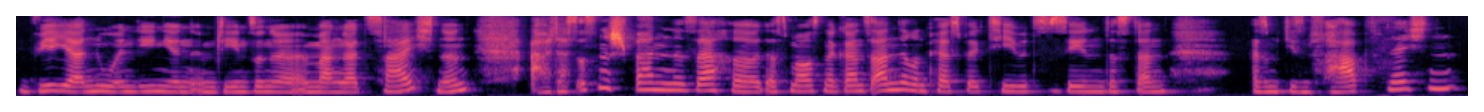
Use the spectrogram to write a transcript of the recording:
wir ja nur in Linien in dem Sinne im Manga zeichnen. Aber das ist eine spannende Sache, das mal aus einer ganz anderen Perspektive zu sehen, dass dann, also mit diesen Farbflächen,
